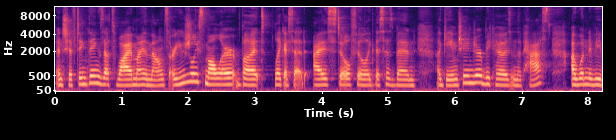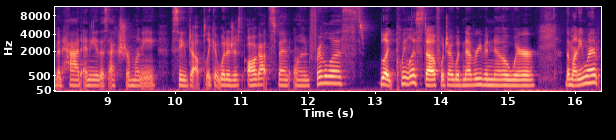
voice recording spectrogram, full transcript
and shifting things. That's why my amounts are usually smaller. But, like I said, I still feel like this has been a game changer because in the past, I wouldn't have even had any of this extra money saved up. Like, it would have just all got spent on frivolous, like, pointless stuff, which I would never even know where the money went.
